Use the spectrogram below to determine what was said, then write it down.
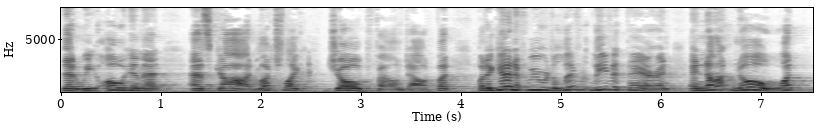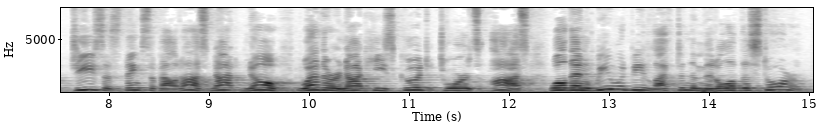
that we owe him at, as God, much like Job found out. But, but again, if we were to live, leave it there and, and not know what Jesus thinks about us, not know whether or not he's good towards us, well, then we would be left in the middle of the storm.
